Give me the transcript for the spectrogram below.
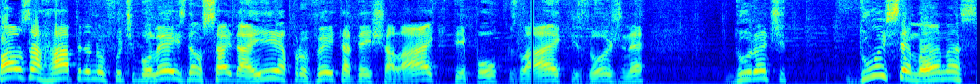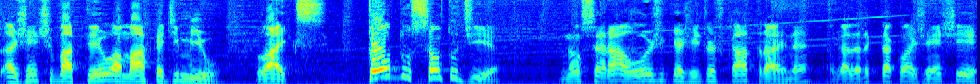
Pausa rápida no futebolês, não sai daí, aproveita, deixa like, tem poucos likes hoje, né? Durante duas semanas a gente bateu a marca de mil likes. Todo santo dia. Não será hoje que a gente vai ficar atrás, né? A galera que tá com a gente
